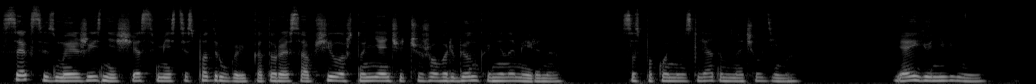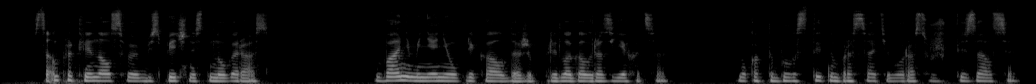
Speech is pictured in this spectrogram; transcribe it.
Секс из моей жизни исчез вместе с подругой, которая сообщила, что нянчить чужого ребенка не намерена. Со спокойным взглядом начал Дима. Я ее не виню. Сам проклинал свою беспечность много раз. Ваня меня не упрекал, даже предлагал разъехаться но как-то было стыдно бросать его, раз уж ввязался.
